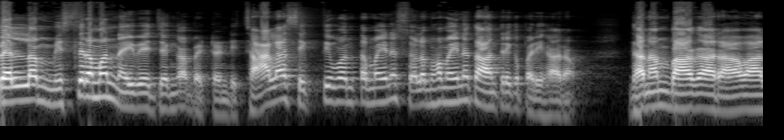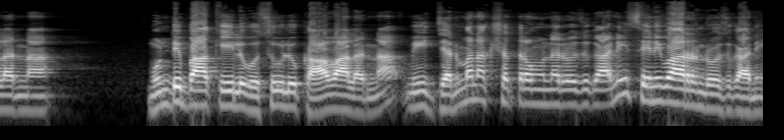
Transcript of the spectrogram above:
బెల్లం మిశ్రమం నైవేద్యంగా పెట్టండి. చాలా శక్తివంతమైన సులభమైన తాంత్రిక పరిహారం. ధనం బాగా రావాలన్నా ముండి బాకీలు వసూలు కావాలన్నా మీ జన్మ నక్షత్రం ఉన్న రోజు కానీ శనివారం రోజు కానీ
